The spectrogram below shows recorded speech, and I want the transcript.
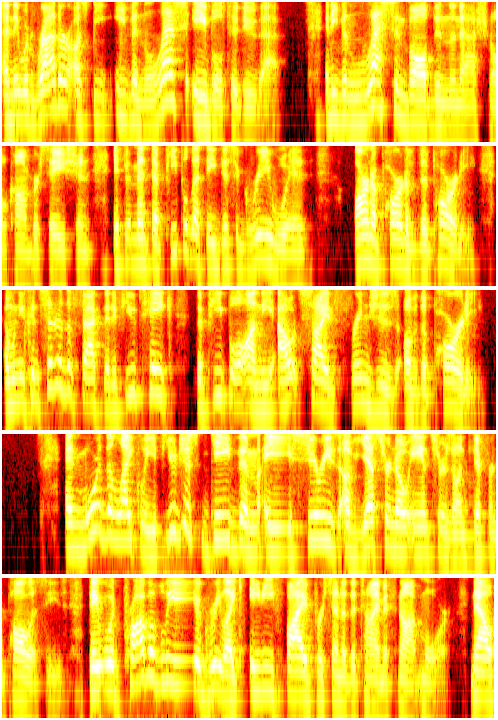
And they would rather us be even less able to do that and even less involved in the national conversation if it meant that people that they disagree with aren't a part of the party. And when you consider the fact that if you take the people on the outside fringes of the party, and more than likely, if you just gave them a series of yes or no answers on different policies, they would probably agree like 85% of the time, if not more. Now,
